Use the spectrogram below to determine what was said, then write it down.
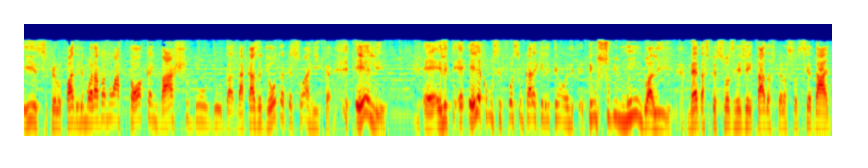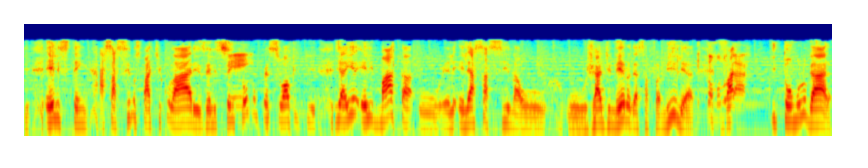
Isso, pelo padre, ele morava numa toca embaixo do, do- da, da casa de outra pessoa rica. Ele. É, ele, te- ele é como se fosse um cara que ele tem, um- ele tem um submundo ali, né? Das pessoas rejeitadas pela sociedade. Eles têm assassinos particulares, eles Sim. têm todo um pessoal que. que- e aí ele mata o. Ele, ele assassina o, o jardineiro dessa família E toma o Vai- lugar. E toma o lugar.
